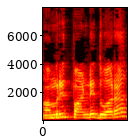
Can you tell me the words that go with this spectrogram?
अमृत पांडे द्वारा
